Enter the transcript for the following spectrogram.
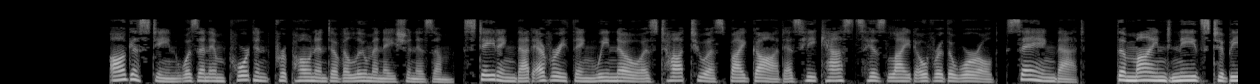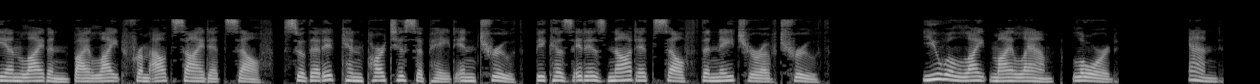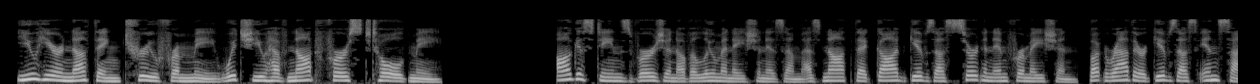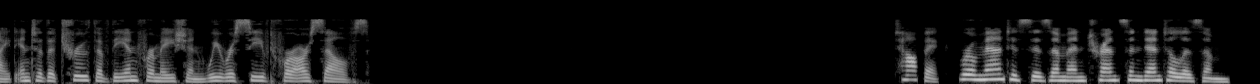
Augustine was an important proponent of illuminationism, stating that everything we know is taught to us by God as he casts his light over the world, saying that the mind needs to be enlightened by light from outside itself, so that it can participate in truth, because it is not itself the nature of truth. You will light my lamp, Lord. And, You hear nothing true from me which you have not first told me. Augustine's version of illuminationism is not that God gives us certain information, but rather gives us insight into the truth of the information we received for ourselves. Topic: Romanticism and Transcendentalism.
